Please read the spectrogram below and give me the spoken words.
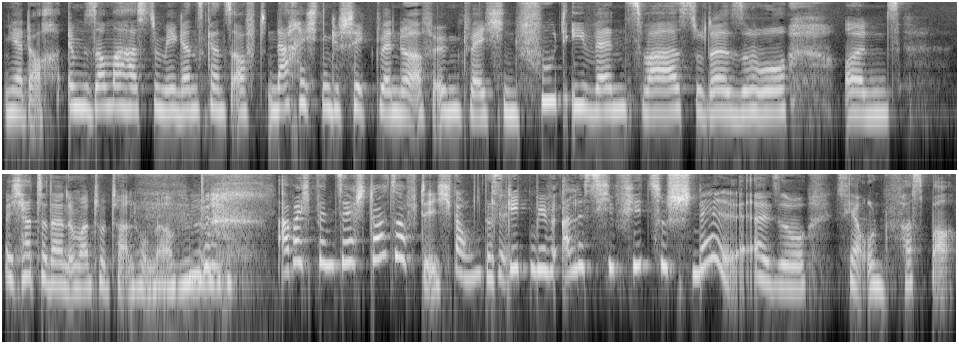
ja doch, im Sommer hast du mir ganz, ganz oft Nachrichten geschickt, wenn du auf irgendwelchen Food-Events warst oder so. Und ich hatte dann immer total Hunger. Aber ich bin sehr stolz auf dich. Danke. Das geht mir alles hier viel zu schnell. Also ist ja unfassbar.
